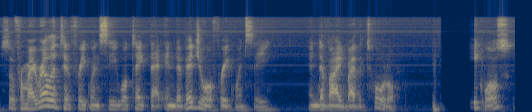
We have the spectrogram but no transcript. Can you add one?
So for my relative frequency, we'll take that individual frequency and divide by the total. Equals,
